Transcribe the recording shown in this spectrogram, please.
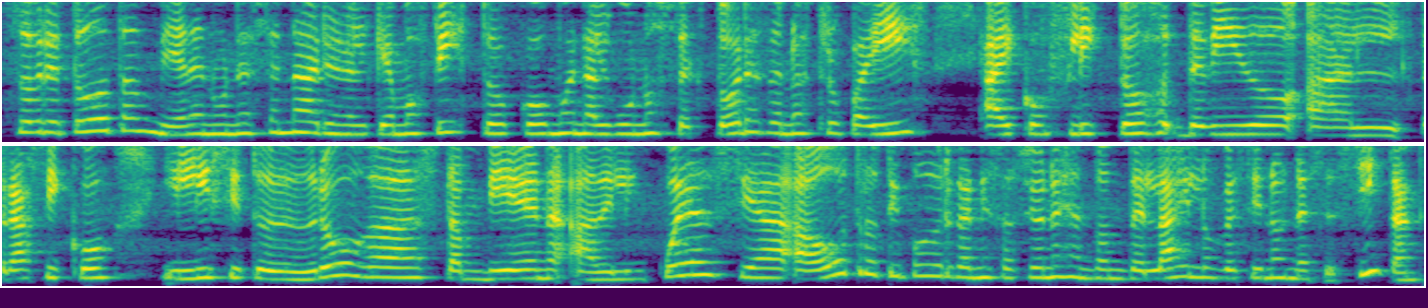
sobre todo también en un escenario en el que hemos visto cómo en algunos sectores de nuestro país hay conflictos debido al tráfico ilícito de drogas, también a delincuencia, a otro tipo de organizaciones en donde las y los vecinos necesitan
